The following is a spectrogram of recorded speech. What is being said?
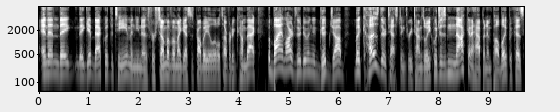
And then they, they get back with the team. And, you know, for some of them, I guess it's probably a little tougher to come back. But by and large, they're doing a good job because they're testing three times a week, which is not going to happen in public because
